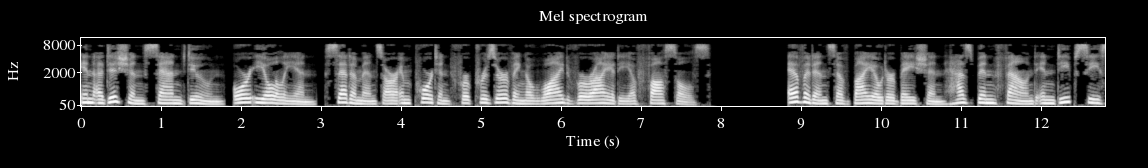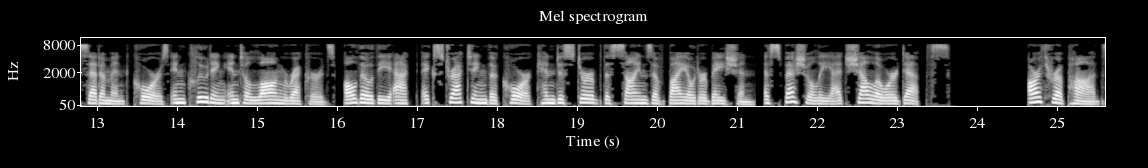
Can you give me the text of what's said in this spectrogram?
In addition sand dune, or aeolian, sediments are important for preserving a wide variety of fossils. Evidence of bioturbation has been found in deep-sea sediment cores including into long records, although the act extracting the core can disturb the signs of bioturbation, especially at shallower depths. Arthropods,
